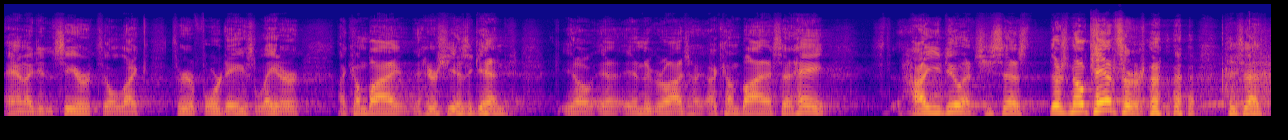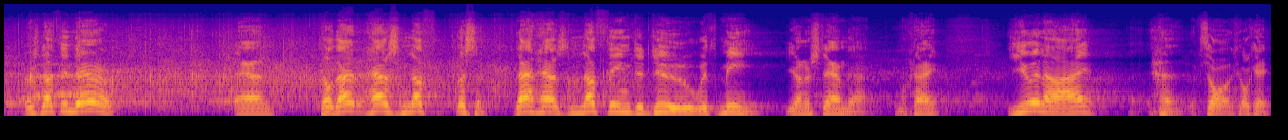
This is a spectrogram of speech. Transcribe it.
And I didn't see her till like three or four days later. I come by, and here she is again, you know, in the garage. I, I come by and I said, Hey, how you doing? She says, there's no cancer. he says, there's nothing there. And so that has nothing, listen, that has nothing to do with me. You understand that? Okay? You and I, so, okay.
